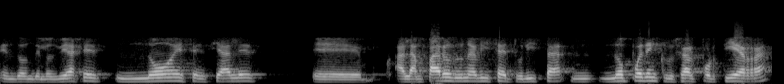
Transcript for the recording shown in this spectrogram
en donde los viajes no esenciales eh, al amparo de una visa de turista no pueden cruzar por tierra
